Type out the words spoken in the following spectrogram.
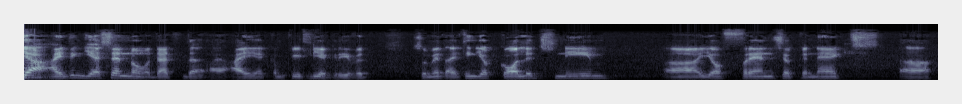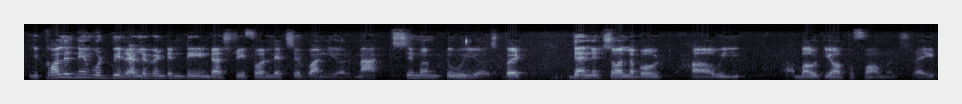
Yeah i think yes and no. That, that I, I completely agree with sumit. I think your college name uh, your friends your connects uh, your college name would be relevant in the industry for let's say one year maximum two years. But then it's all about how we about your performance right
